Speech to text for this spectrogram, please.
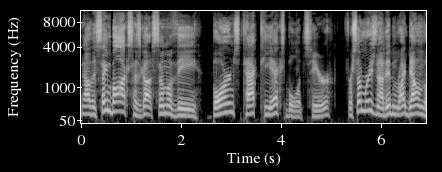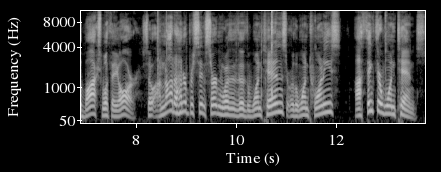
Now the same box has got some of the Barnes TAC TX bullets here. For some reason I didn't write down on the box what they are. So I'm not 100% certain whether they're the 110s or the 120s. I think they're 110s.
